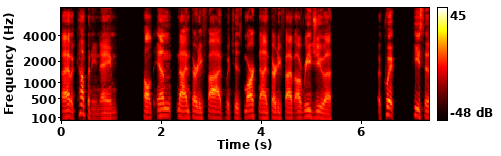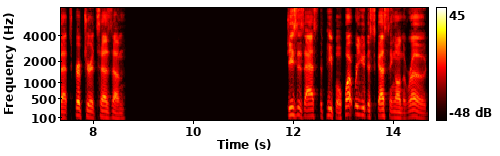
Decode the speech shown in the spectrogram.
I have a company named called M935, which is Mark 935. I'll read you a, a quick piece of that scripture. It says, um, Jesus asked the people, What were you discussing on the road?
